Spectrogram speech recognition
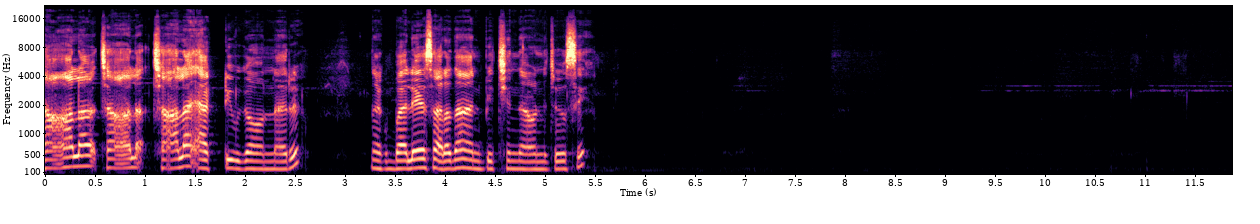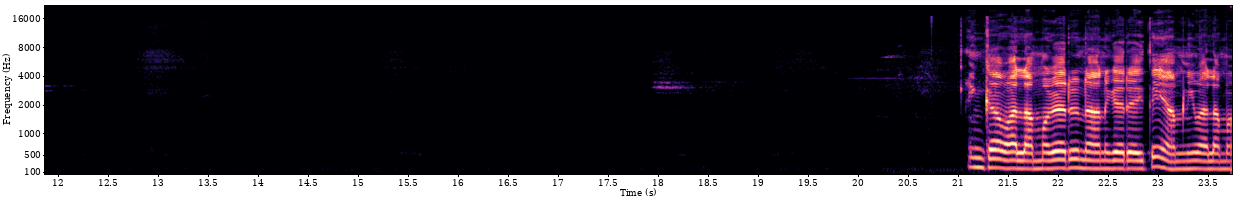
చాలా చాలా చాలా యాక్టివ్గా ఉన్నారు. నాకు భలే సరదా అనిపించింది ఆవిడని చూసి. ఇంకా వాళ్ళ అమ్మగారు నాన్నగారు అయితే అమ్ని వాళ్ళ అమ్మ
